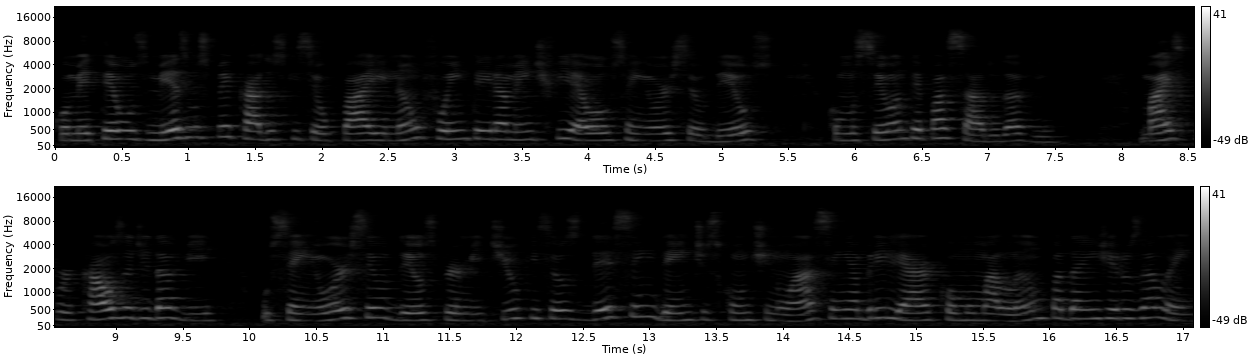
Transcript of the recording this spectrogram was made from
Cometeu os mesmos pecados que seu pai e não foi inteiramente fiel ao Senhor seu Deus, como seu antepassado Davi. Mas por causa de Davi, o Senhor seu Deus permitiu que seus descendentes continuassem a brilhar como uma lâmpada em Jerusalém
